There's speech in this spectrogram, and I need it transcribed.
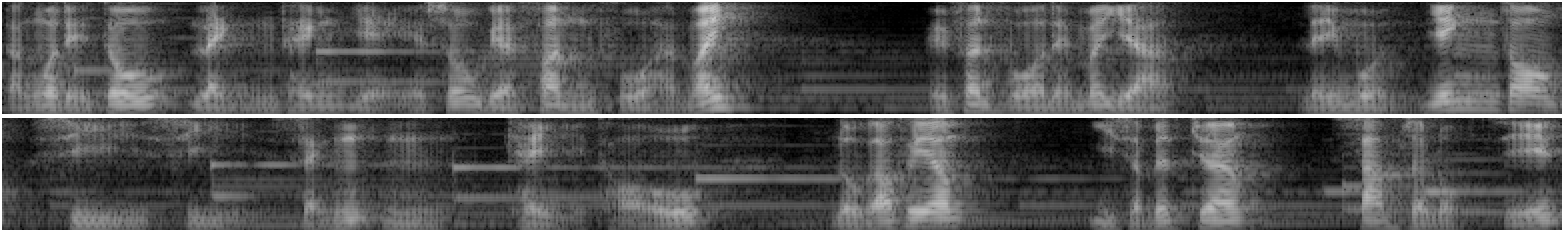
等我哋都聆聽耶穌嘅吩咐，係咪？佢吩咐我哋乜嘢啊？你們應當時時醒悟祈禱。路加福音二十一章三十六節。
